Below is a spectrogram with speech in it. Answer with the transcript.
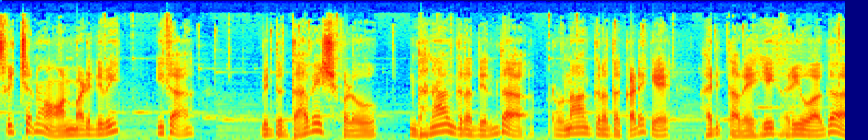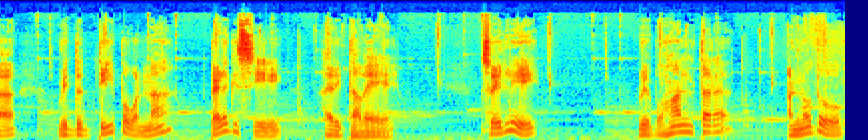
ಸ್ವಿಚ್ಚನ್ನು ಆನ್ ಮಾಡಿದ್ದೀವಿ. ಈಗ ವಿದ್ಯುದ್ದಾವೇಶಗಳು ಧನಾಗ್ರದಿಂದ ಋಣಾಗ್ರದ ಕಡೆಗೆ ಹರಿತವೆ. ಹೀಗೆ ಹರಿಯುವಾಗ ವಿದ್ಯುತ್ ದೀಪವನ್ನು ಬೆಳಗಿಸಿ ಹರಿತವೆ. ಸೊ ಇಲ್ಲಿ ವಿಭವಾಂತರ ಅನ್ನೋದು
